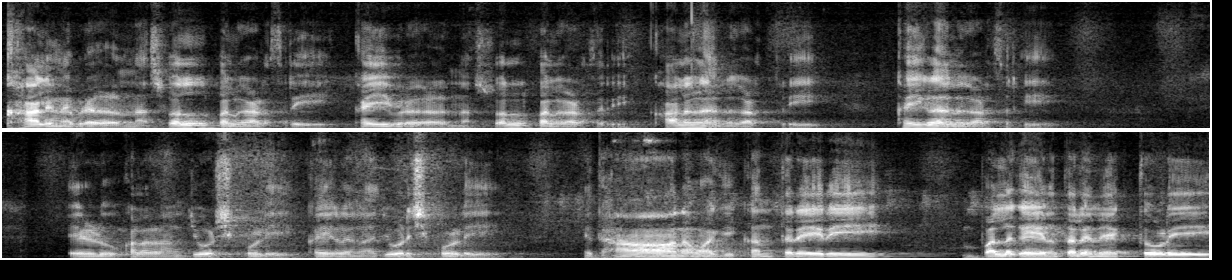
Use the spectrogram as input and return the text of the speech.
ಕಾಲಿನ ಬೆರಗಳನ್ನು ಸ್ವಲ್ಪ ಅಲುಗಾಡಿಸ್ರಿ, ಕೈ ಬೆರಗಳನ್ನು ಸ್ವಲ್ಪ ಅಲುಗಾಡಿಸ್ರಿ, ಕಾಲುಗಳ ಅಲುಗಾಡಿಸ್ರಿ, ಕೈಗಳ ಅಲುಗಾಡಿಸ್ರಿ. ಎರಡು ಕಾಲಗಳನ್ನು ಜೋಡಿಸಿಕೊಳ್ಳಿ, ಕೈಗಳನ್ನು ಜೋಡಿಸಿಕೊಳ್ಳಿ. ನಿಧಾನವಾಗಿ ಕಂತರೆಯಿರಿ. ಬಲಗೈಯನ್ನು ತಲೆನೇ ತೊಳಿ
